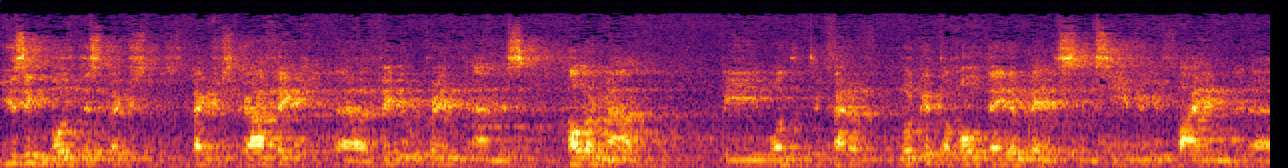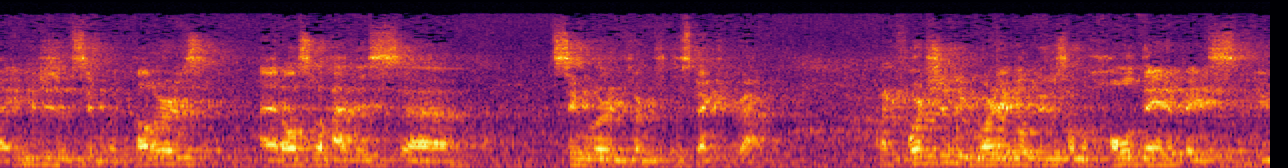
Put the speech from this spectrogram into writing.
Using both the spectroscopic uh, fingerprint and this color map, we wanted to kind of look at the whole database and see if we could find uh, images of similar colors, and also had this uh, similar in terms of the spectrogram. Unfortunately, we weren't able to do this on the whole database due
